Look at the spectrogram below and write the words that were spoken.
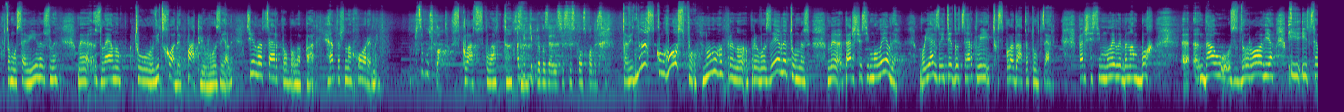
а потім усе вивезли. Ми з Лену ту відходи, патлю возили. Ціла церква була патлі. Я ж на хори. Тобто це був склад. Склад, склад. Так, А звідки привозили ці сільськогосподарські? Та від нас з колгоспу. Ну, привозили, то ми, ми перше сі молили, бо як зайти до церкви і складати ту в церкві. Перше сі молили, би нам Бог е, е, дав здоров'я, і, і це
